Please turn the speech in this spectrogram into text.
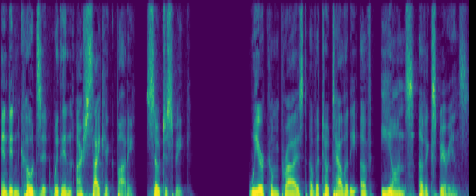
and encodes it within our psychic body, so to speak we are comprised of a totality of eons of experience.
